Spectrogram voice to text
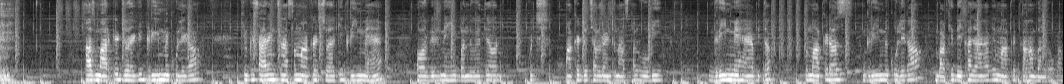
आज मार्केट जो है कि ग्रीन में खुलेगा, क्योंकि सारे इंटरनेशनल मार्केट जो है कि ग्रीन में हैं और ग्रीन में ही बंद हुए थे और कुछ मार्केट जो चल रहे हैं इंटरनेशनल वो भी ग्रीन में है अभी तक। तो मार्केट आज ग्रीन में खुलेगा, बाकी देखा जाएगा कि मार्केट कहाँ बंद होगा।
